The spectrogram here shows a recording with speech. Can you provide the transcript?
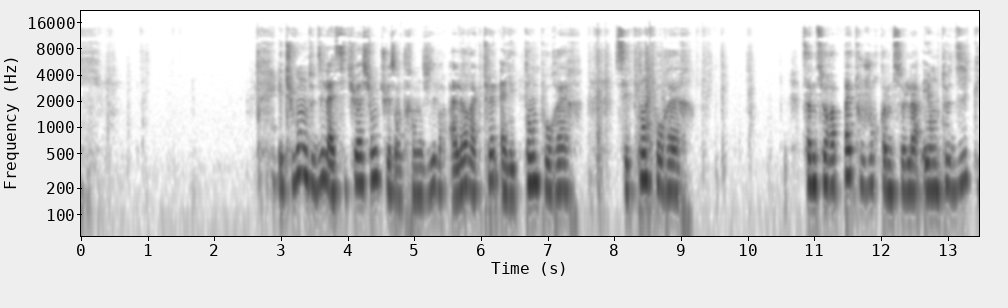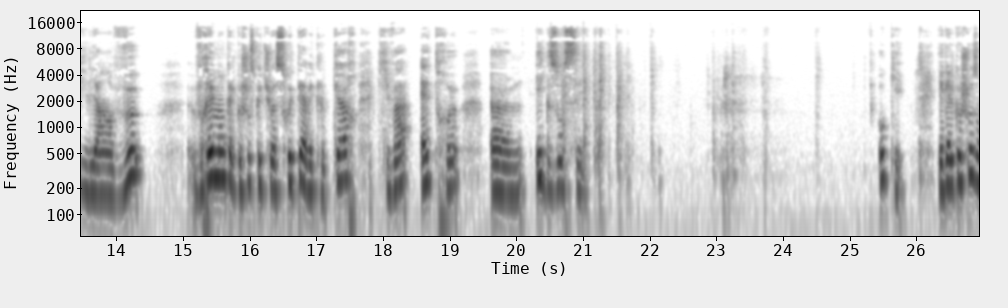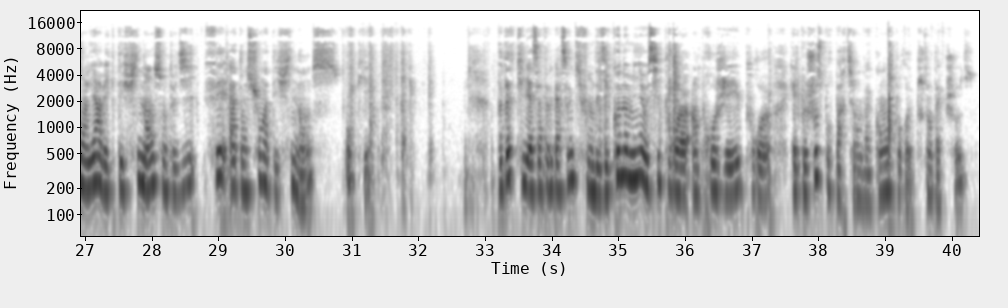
Et tu vois, on te dit la situation que tu es en train de vivre à l'heure actuelle, elle est temporaire. C'est temporaire. Ça ne sera pas toujours comme cela. Et on te dit qu'il y a un vœu, vraiment quelque chose que tu as souhaité avec le cœur, qui va être euh, exaucé. Ok. Il y a quelque chose en lien avec tes finances. On te dit, fais attention à tes finances. Ok. Peut-être qu'il y a certaines personnes qui font des économies aussi pour euh, un projet, pour euh, quelque chose, pour partir en vacances, pour tout un tas de choses.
